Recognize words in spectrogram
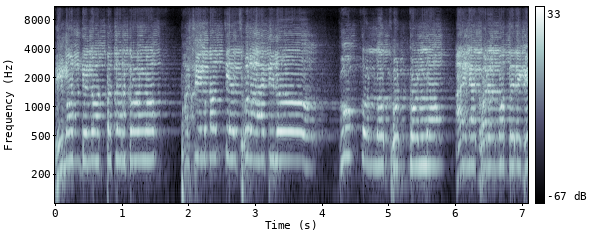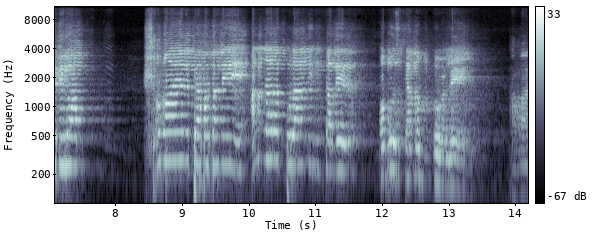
রিমান্ডে অত্যাচার করল? ফাঁসির মঞ্চে ঝোলা দিল, গুম করল, খুন করল, আয়না ঘরের মধ্যে রেখে দিল। সময়ের ব্যবধানে আল্লাহ তাদের অবস্থা এমন করলে আমার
